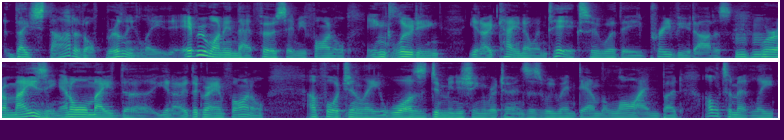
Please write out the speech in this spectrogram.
they started off brilliantly. Everyone in that first semi final, including you know Keiino and Tix, who were the previewed artists, were amazing and all made the you know the grand final. Unfortunately, it was diminishing returns as we went down the line, but ultimately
